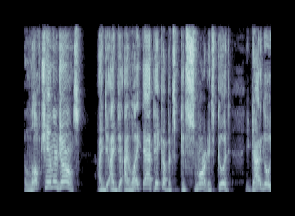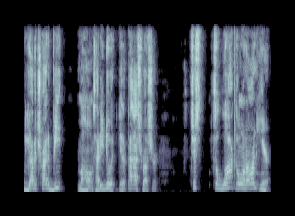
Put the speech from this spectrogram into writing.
I love Chandler Jones. I, do, I, do, I like that pickup. It's, it's smart. It's good. You got to go. You got to try to beat Mahomes. How do you do it? Get a pass rusher. Just, it's a lot going on here.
